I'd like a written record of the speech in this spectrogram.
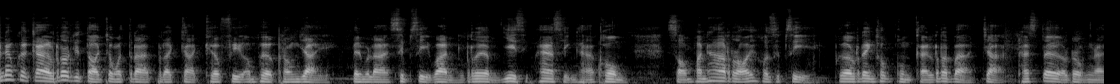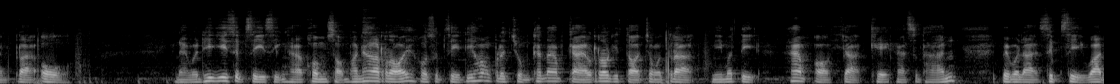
คณะกรรมการโรคติดต่อจังหวัดตราดประกาศเคอร์ฟิวอำเภอคลองใหญ่ เป็นเวลา 14 วัน เริ่ม 25 สิงหาคม 2564 เพื่อเร่งควบคุมการระบาดจากคลัสเตอร์โรงงานปลาโอ ในวันที่ 24 สิงหาคม 2564 ที่ห้องประชุมคณะกรรมการโรคติดต่อจังหวัดตราดมีมติห้ามออกจากเคหสถาน เป็นเวลา 14 วัน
